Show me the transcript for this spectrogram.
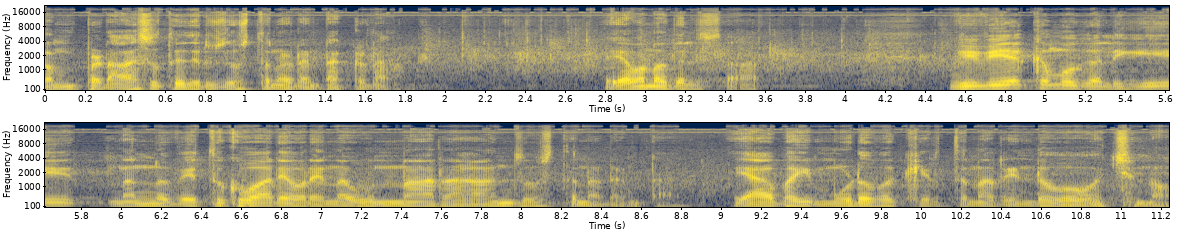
గంపెడ ఆశతో ఎదురు చూస్తున్నాడంట అక్కడ. ఏమన్నా తెలుసా? వివేకము కలిగి నన్ను వెతుకువారు ఎవరైనా ఉన్నారా అని చూస్తున్నాడంట. యాభై మూడవ కీర్తన రెండవ వచనం.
